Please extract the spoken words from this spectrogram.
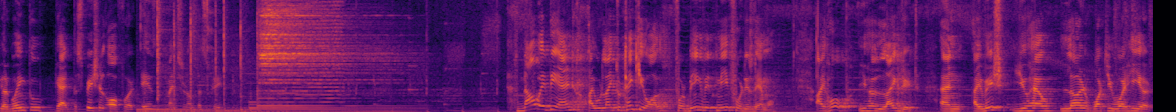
you are going to get the special offer is mentioned on the screen. Now at the end, I would like to thank you all for being with me for this demo. I hope you have liked it and I wish you have learned what you were here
